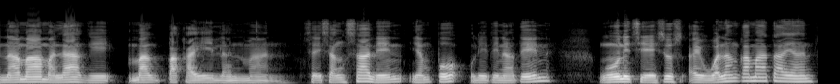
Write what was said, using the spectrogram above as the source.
namamalagi magpakailanman. Sa isang salin, yan po, ulitin natin, ngunit si Jesus ay walang kamatayan,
